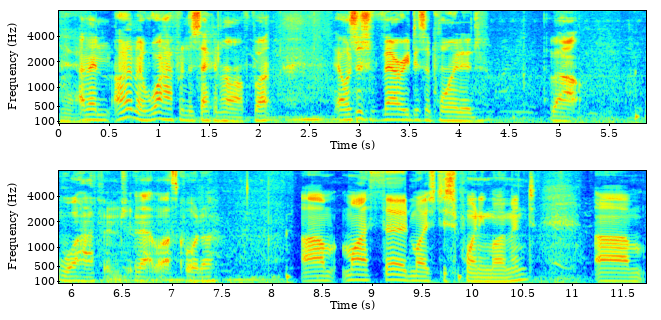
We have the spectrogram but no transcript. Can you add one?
yeah. And then I don't know what happened in the second half, but I was just very disappointed about what happened in that last quarter. Um, my third most disappointing moment, um,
